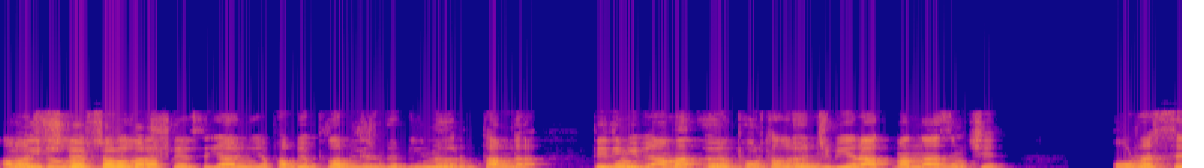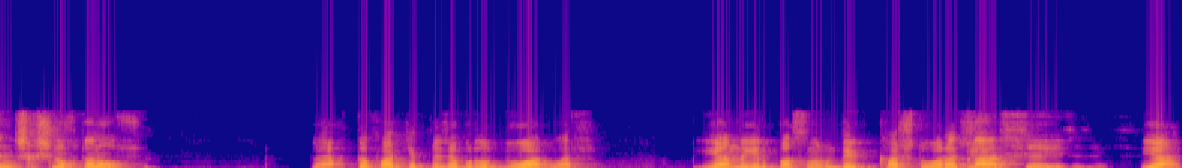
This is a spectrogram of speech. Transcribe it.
Ama görsel işlevsel güzel, olarak işlevsel- yani yapab yapılabilir mi bilmiyorum tam da. Dediğim gibi ama ön, portalı önce bir yere atman lazım ki orası senin çıkış noktan olsun. veyahut da fark etmez ya burada bir duvar var. Yanına gelip basılır mı direkt karşı duvara açacak. Karşıya geçecek. Yani.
